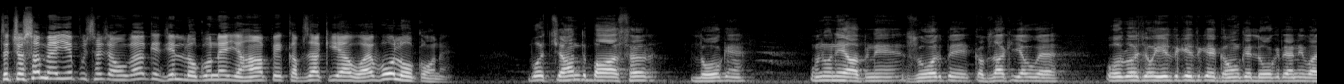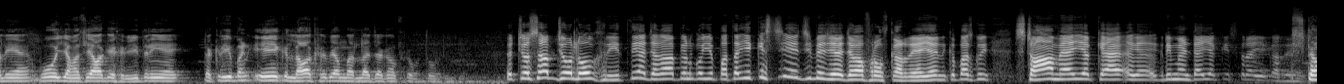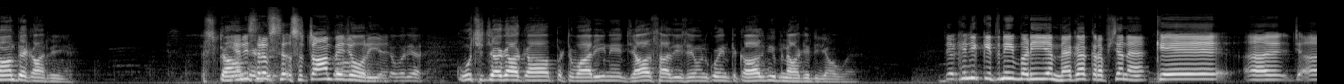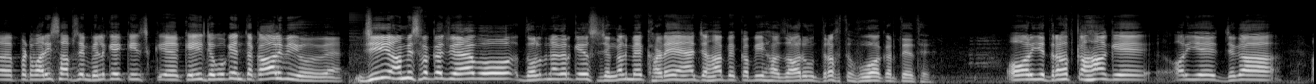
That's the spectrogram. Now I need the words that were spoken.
تو چوسا میں یہ پوچھنا چاہوں گا کہ جن لوگوں نے یہاں پہ قبضہ کیا ہوا ہے وہ لوگ کون ہیں؟ وہ چند باثر لوگ ہیں انہوں نے اپنے زور پہ قبضہ کیا ہوا ہے اور وہ جو ارد گرد کے گاؤں کے لوگ رہنے والے ہیں وہ یہاں سے آ کے خرید رہے ہیں۔ تقریباً ایک لاکھ روپیہ مرلہ جگہ فروخت ہو رہی ہے۔ تو چو صاحب جو لوگ خریدتے ہیں جگہ پہ ان کو یہ پتہ یہ کس چیز پہ جگہ فروخت کر رہے ہیں؟ یا ان کے پاس کوئی سٹام ہے یا کیا اگریمنٹ ہے یا کس طرح یہ کر رہے ہیں؟ سٹام پہ کر رہے ہیں۔ یعنی صرف سٹام پہ جو ہو رہی ہے۔ کچھ جگہ کا پٹواری نے جال سازی سے ان کو انتقال بھی بنا کے دیا ہوا ہے۔ دیکھیں جی کتنی بڑی یہ میگا کرپشن ہے کہ پٹواری صاحب سے مل کے کئی جگہوں کے انتقال بھی ہوئے ہیں۔ جی ہم اس وقت جو ہے وہ دولت نگر کے اس جنگل میں کھڑے ہیں جہاں پہ کبھی ہزاروں درخت ہوا کرتے تھے۔ اور یہ درخت کہاں گئے؟ اور یہ جگہ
